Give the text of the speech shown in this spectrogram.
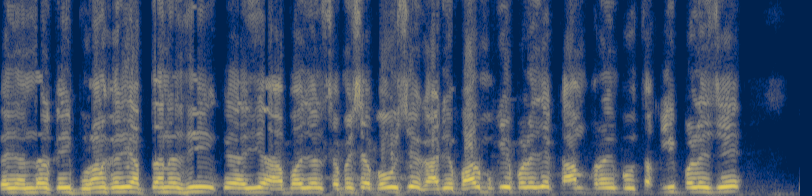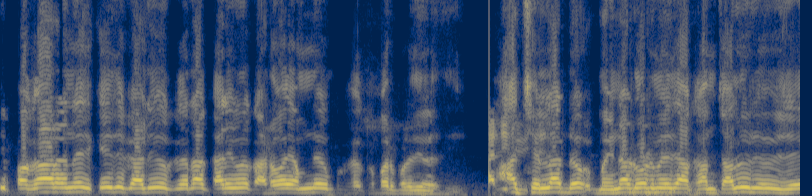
કઈ અંદર કઈ પુરાણ કરી આપતા નથી, કે અહીંયા આવવા જવાની સમસ્યા બહુ છે, ગાડીઓ બહાર મૂકવી પડે છે, કામ કરવાની બહુ તકલીફ પડે છે, એ પગાર અને કઈ રીતે ગાડીઓ કાર્યક્રમ કાઢવા અમને ખબર પડતી નથી. આ છેલ્લા મહિના દોઢ મહિના આ કામ ચાલુ રહ્યું છે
